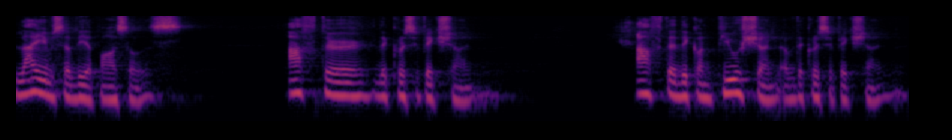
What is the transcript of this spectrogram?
lives of the apostles, after the crucifixion, after the confusion of the crucifixion,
